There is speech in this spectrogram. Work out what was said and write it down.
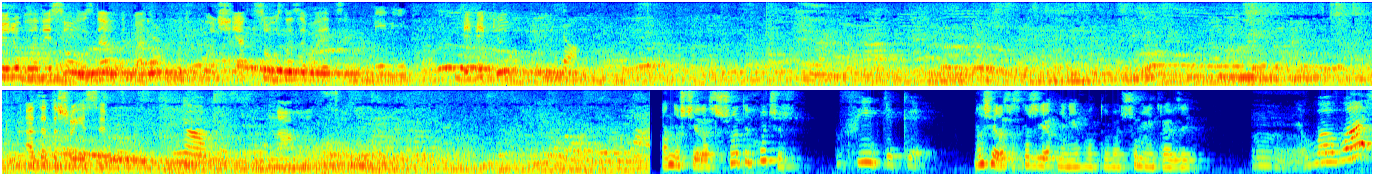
Твій улюблений соус, да? Тепер тут в Польщі. Як соус називається? BBQ? Да. А це ти що їси? Нагадці. А ну ще раз, що ти хочеш? Фітики. Ну ще раз розкажи, як мені готувати, що мені треба взяти? Лаваш,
